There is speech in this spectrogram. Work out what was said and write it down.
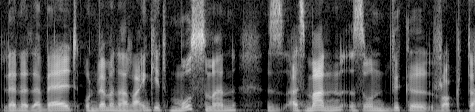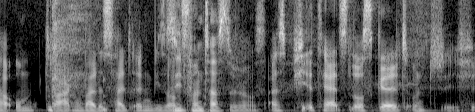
Länder der Welt. Und wenn man da reingeht, muss man als Mann so einen Wickelrock da umtragen, weil das halt irgendwie Sieht sonst fantastisch aus. als pietätslos gilt. Und ich-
